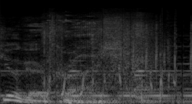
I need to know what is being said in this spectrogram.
Sugar Crush.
